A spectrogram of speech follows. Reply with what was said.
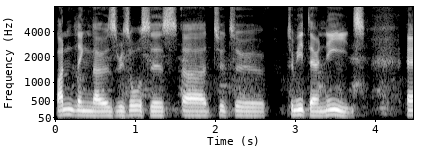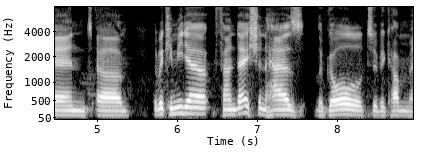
bundling those resources uh, to, to, to meet their needs. And um, the Wikimedia Foundation has the goal to become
